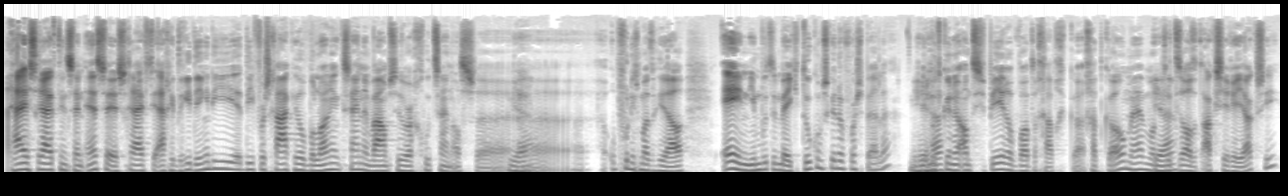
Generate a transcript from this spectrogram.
Hij schrijft in zijn essay schrijft hij eigenlijk drie dingen die, die voor schaken heel belangrijk zijn en waarom ze heel erg goed zijn als eh, Ja. eh, opvoedingsmateriaal. Eén, je moet een beetje toekomst kunnen voorspellen. Je moet kunnen anticiperen op wat er gaat, gaat komen, hè, want Ja. het is altijd actie-reactie.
